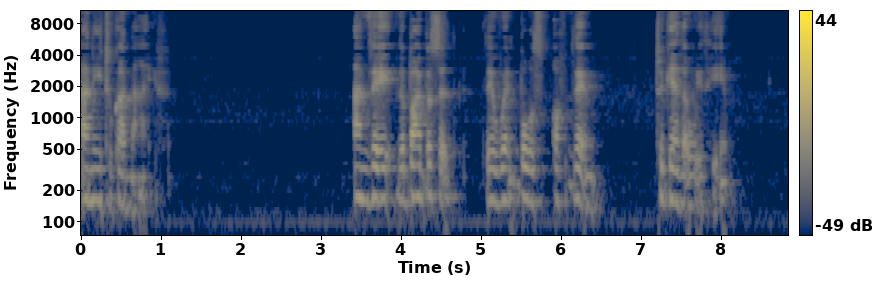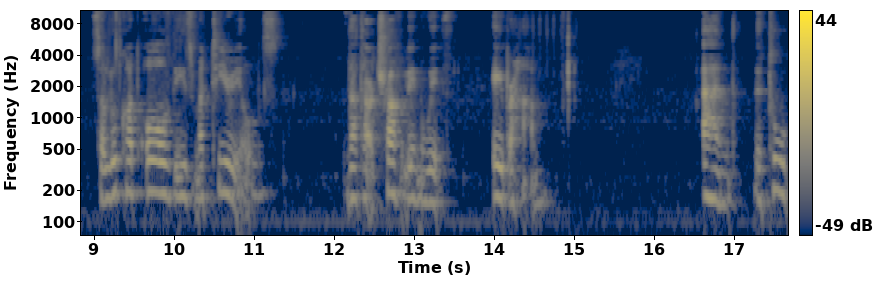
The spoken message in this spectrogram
and he took a knife. And they, the Bible said, they went both of them together with him. So look at all these materials that are traveling with Abraham. And the two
